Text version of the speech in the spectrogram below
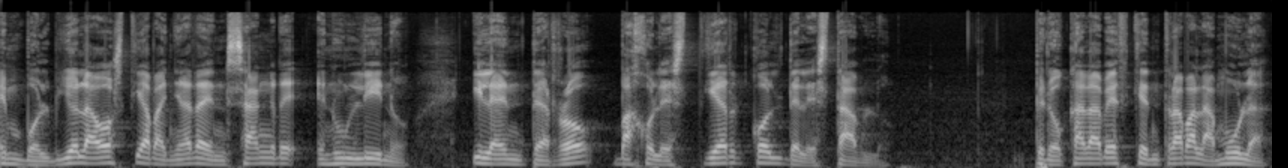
envolvió la hostia bañada en sangre en un lino y la enterró bajo el estiércol del establo. Pero cada vez que entraba la mula,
